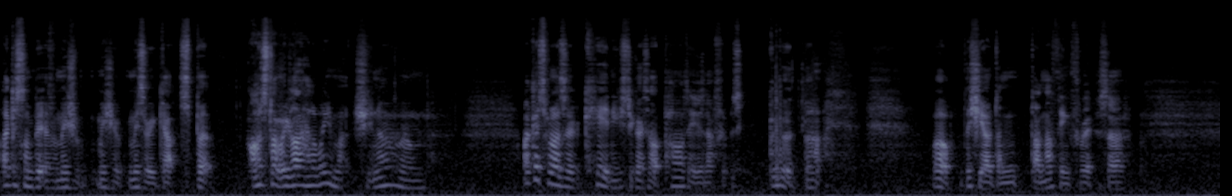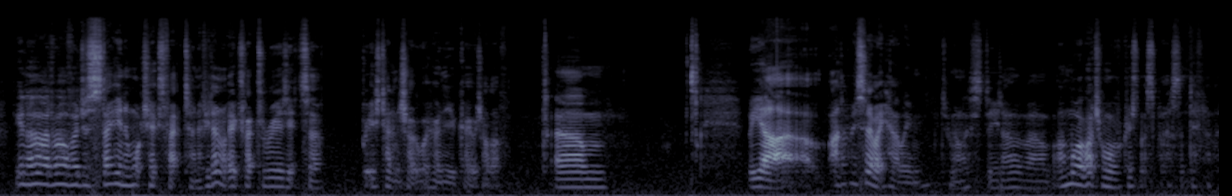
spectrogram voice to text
I guess I'm a bit of a miser- miser- misery guts, but I just don't really like Halloween much, you know. Um, I guess when I was a kid, I used to go to like parties and stuff. It was good, but well, this year I've done done nothing for it, so you know, I'd rather just stay in and watch X Factor. And if you don't know what X Factor is, it's a British talent show here in the UK, which I love. Um, but yeah, I, I don't really celebrate Halloween, to be honest. You know, um, I'm more much more of a Christmas person, definitely.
